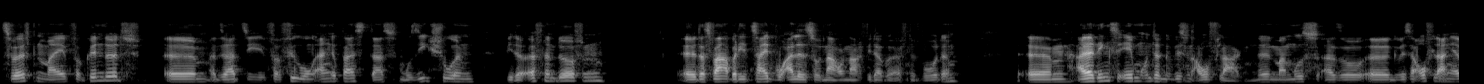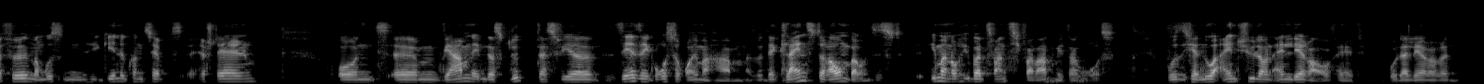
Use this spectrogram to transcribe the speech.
12. Mai verkündet, also hat die Verfügung angepasst, dass Musikschulen wieder öffnen dürfen. Äh, das war aber die Zeit, wo alles so nach und nach wieder geöffnet wurde. Ähm, allerdings eben unter gewissen Auflagen. Ne? Man muss also äh, gewisse Auflagen erfüllen, man muss ein Hygienekonzept erstellen. Und ähm, wir haben eben das Glück, dass wir sehr, sehr große Räume haben. Also der kleinste Raum bei uns ist immer noch über 20 Quadratmeter groß, wo sich ja nur ein Schüler und ein Lehrer aufhält oder Lehrerin.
